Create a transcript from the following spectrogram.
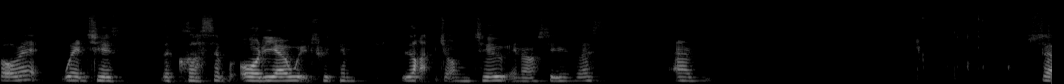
for it, which is the class of audio which we can latch onto in our CSS. Um, so,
